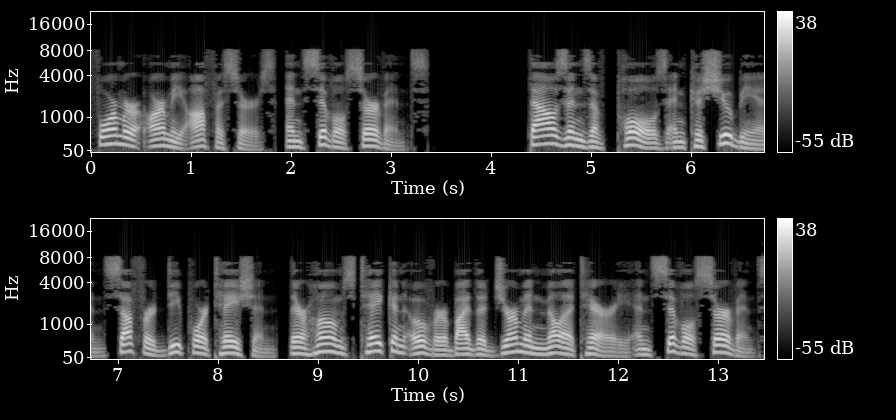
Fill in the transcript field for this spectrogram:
former army officers, and civil servants. Thousands of Poles and Kashubians suffered deportation, their homes taken over by the German military and civil servants,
